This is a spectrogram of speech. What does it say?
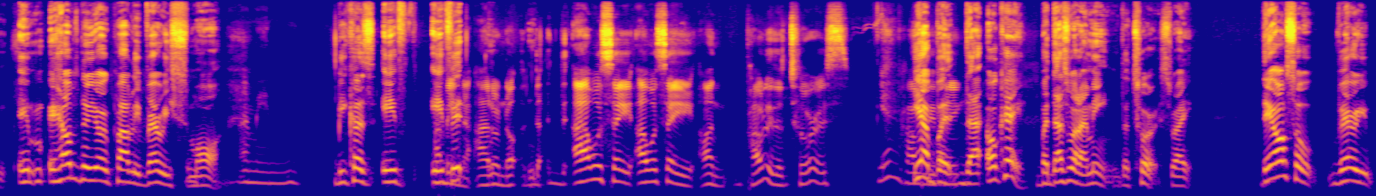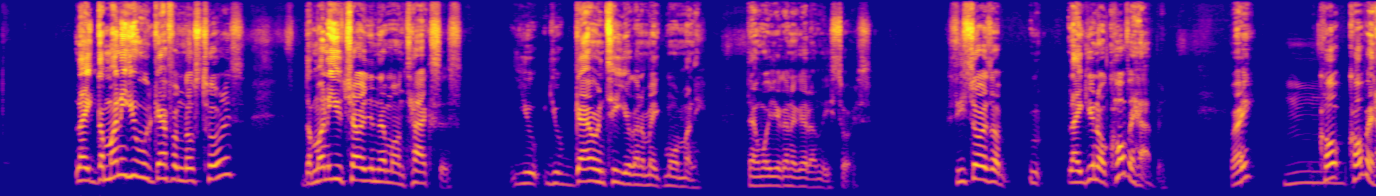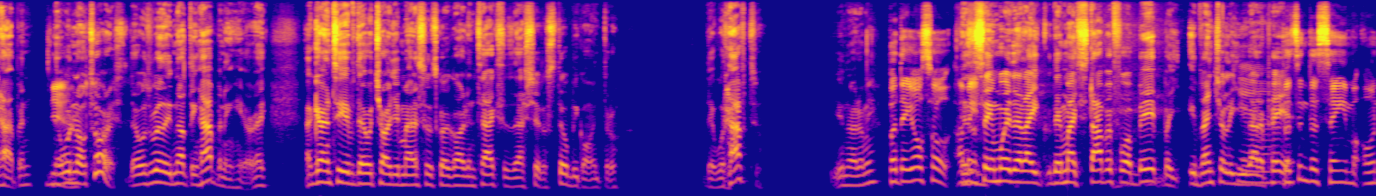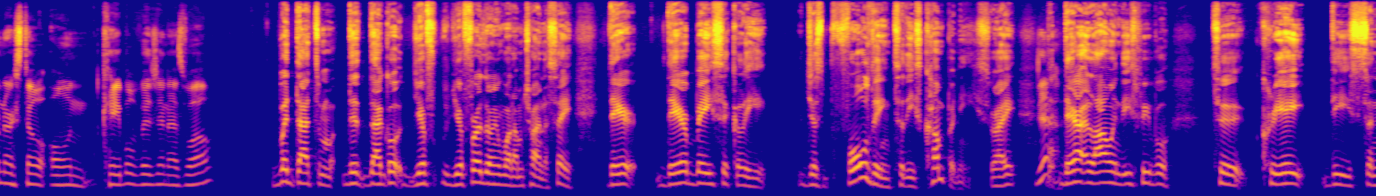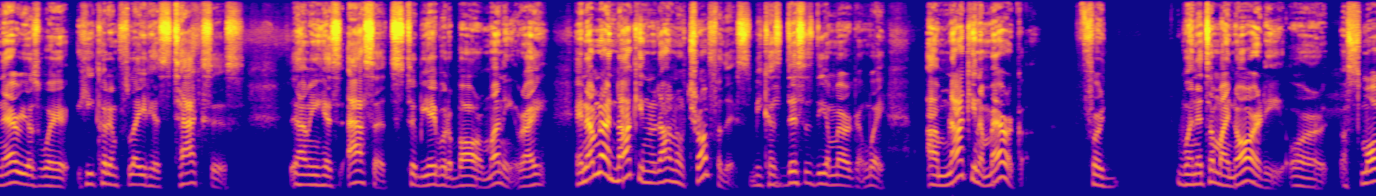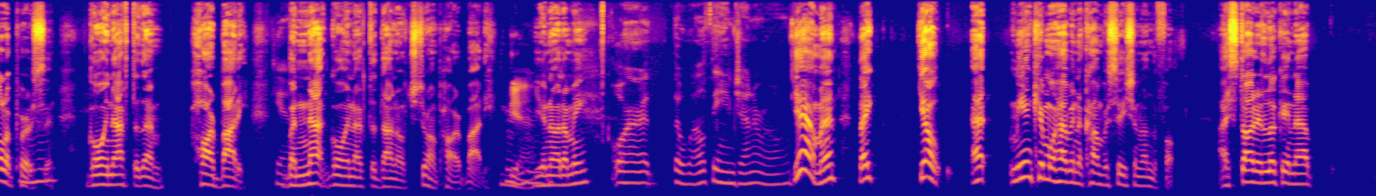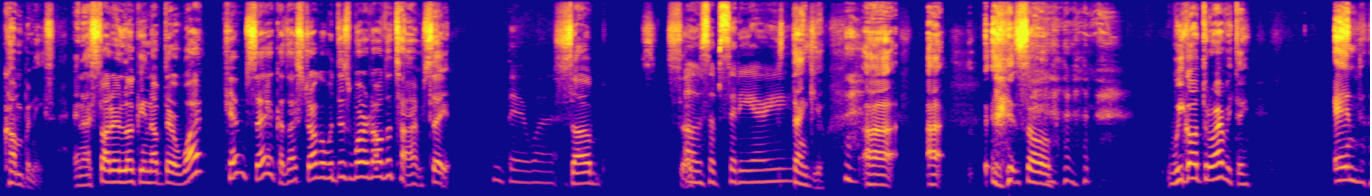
It, it helps New York probably very small I mean, because if I if mean, it I don't know. Th- th- I would say I would say on probably the tourists. yeah. Yeah, but things- that okay, but that's what I mean. The tourists, right? They also very like the money you would get from those tourists, the money you charging them on taxes, you you guarantee you're gonna make more money than what you're gonna get on these tourists. These tourists are like you know, COVID happened, right? Mm, Co- COVID happened. There were no tourists. There was really nothing happening here, right? I guarantee if they were charging Madison Square Garden taxes, that shit will still be going through. They would have to. You know what I mean? but they also, I it's mean, the same way that like they might stop it for a bit, but eventually you gotta pay it. doesn't the same owner still own Cablevision as well? But that's that, go you're you're furthering what I'm trying to say. They're they're basically just folding to these companies, right? Yeah. They're allowing these people to create these scenarios where he could inflate his taxes. I mean his assets to be able to borrow money, right? And I'm not knocking Donald Trump for this because this is the American way. I'm knocking America for when it's a minority or a smaller mm-hmm. person going after them hard body, Yeah. but not going after Donald Trump hard body. Yeah. You know what I mean? Or the wealthy in general. Yeah, man. Like, yo, at, me and Kim were having a conversation on the phone. I started looking at companies and I started looking up there. What? Kim, say it, because I struggle with this word all the time. Say it. They're what? Sub. sub Oh, subsidiaries. Thank you. Uh, uh, so we go through everything. And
